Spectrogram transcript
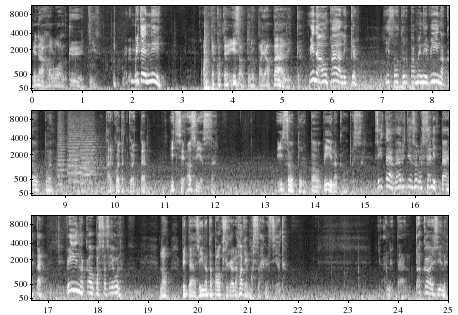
Minä haluan kyytiin. M- miten niin? Oletteko te iso turpa ja päällikkö? Minä olen päällikkö. Iso turpa meni viinakauppaan. Tarkoitatko, että itse asiassa iso turpa on viinakaupassa? Sitä mä yritin sulle selittää, että viinakaupassa se on. No, pitää siinä tapauksessa käydä hakemassa hänet sieltä. Käännytään takaisin.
